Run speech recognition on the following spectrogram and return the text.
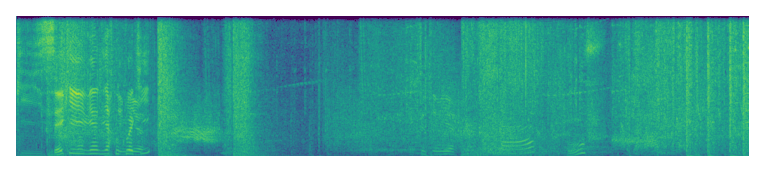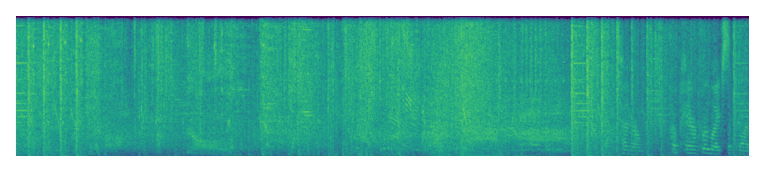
Qui c'est qui vient dire coucou à qui C'était mieux? Ouf. Prepare for life support.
